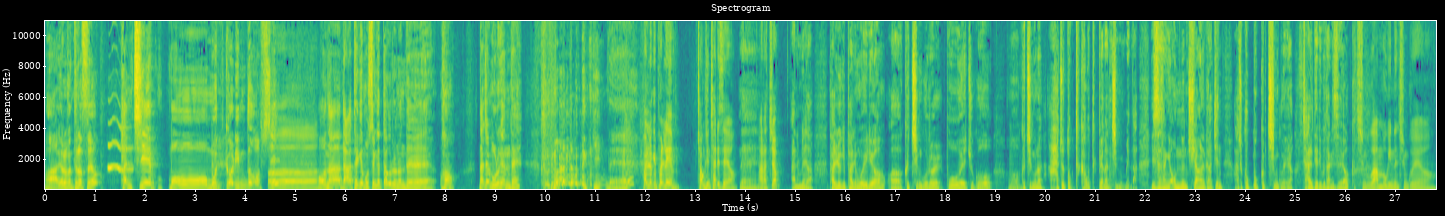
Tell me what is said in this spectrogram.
아, 여러분 들었어요? 한치의 머뭇거림도 없이 어... 어, 나, 나 되게 못생겼다 그러는데, 어, 난 잘 모르겠는데? 뭐 이런 느낌? 네. 8628님 정신 차리세요. 네. 알았죠? 아닙니다. 8628님 오히려, 어, 그 친구를 보호해주고, 어, 그 친구는 아주 독특하고 특별한 친구입니다. 이 세상에 없는 취향을 가진 아주 국보급 친구예요. 잘 데리고 다니세요. 그 친구가 안목 있는 친구예요.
